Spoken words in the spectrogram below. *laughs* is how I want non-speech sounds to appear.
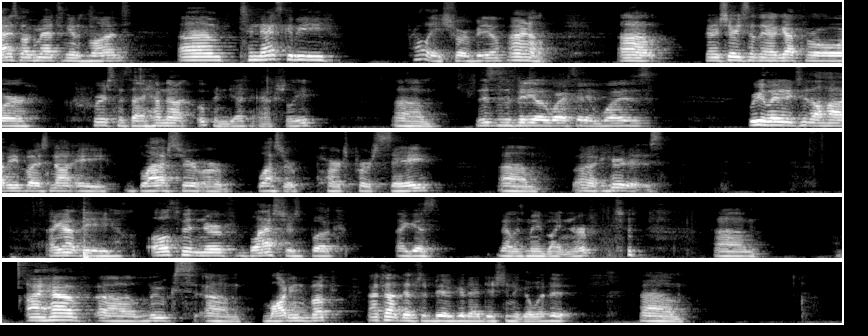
Guys, welcome back to Gims Mods. Um, tonight's gonna be probably a short video. I don't know. Um, I'm gonna show you something I got for Christmas that I have not opened yet, actually. Um, this is a video where I said it was related to the hobby, but it's not a blaster or blaster parts per se. Um, but here it is. I got the Ultimate Nerf Blasters book. I guess that was made by Nerf. *laughs* um, I have uh, Luke's um, modding book. I thought this would be a good addition to go with it. Um,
